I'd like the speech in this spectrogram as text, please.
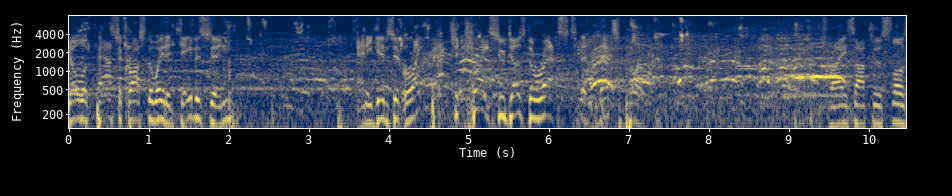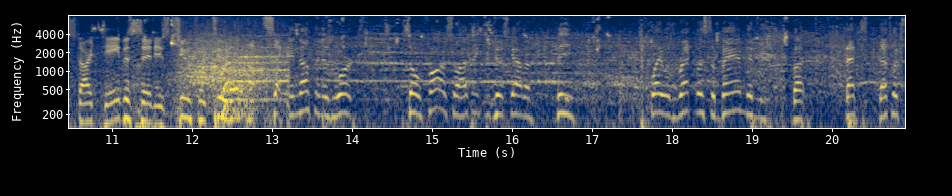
No look pass across the way to Davison. And he gives it right back to Trice, who does the rest. The next play. Trice off to a slow start. Davison is two for two to open up second. Nothing has worked so far, so I think you just got to be play with reckless abandon. But that's that's what.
